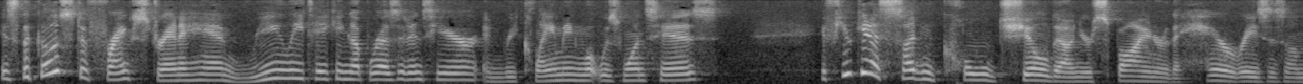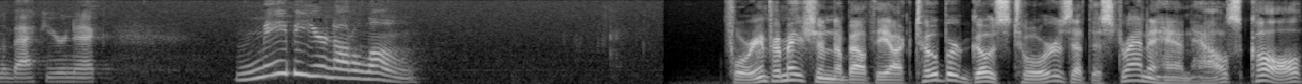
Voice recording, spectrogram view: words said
Is the ghost of Frank Stranahan really taking up residence here and reclaiming what was once his? If you get a sudden cold chill down your spine or the hair raises on the back of your neck, maybe you're not alone. For information about the October ghost tours at the Stranahan House, call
